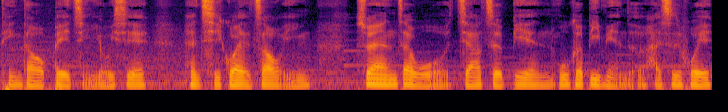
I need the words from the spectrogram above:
听到背景有一些很奇怪的噪音。虽然在我家这边无可避免的还是会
